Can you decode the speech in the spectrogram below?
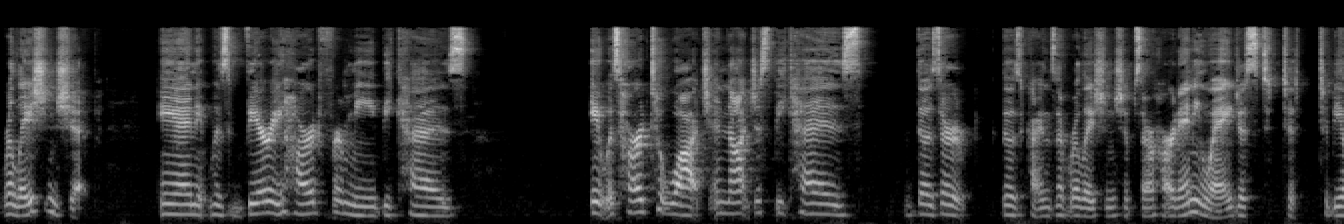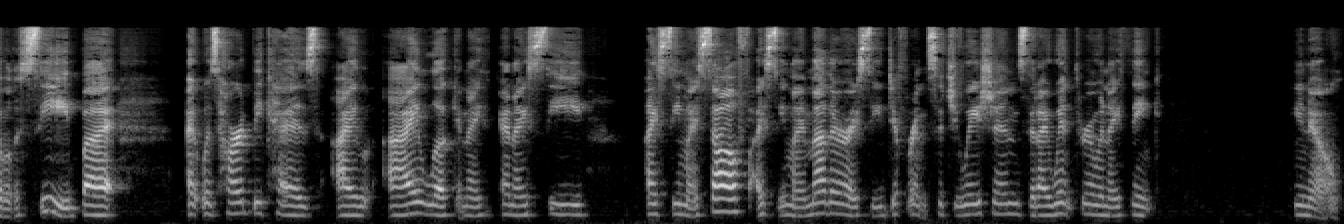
relationship. And it was very hard for me because it was hard to watch, and not just because those are those kinds of relationships are hard anyway, just to to be able to see, but it was hard because I I look and I and I see I see myself, I see my mother, I see different situations that I went through and I think you know,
